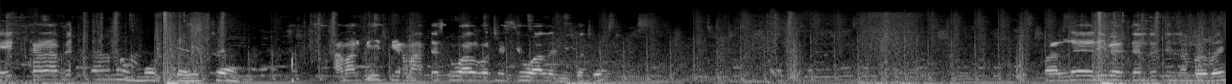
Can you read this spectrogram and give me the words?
আমার নেট খারাপ আমার পিসি আমার দেশে ওয়াল বসে ওয়ালের ভিতরে পারলে রিভাইভ দেন তো তিন নম্বর ভাই।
